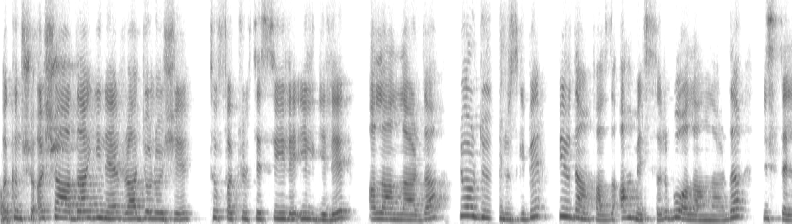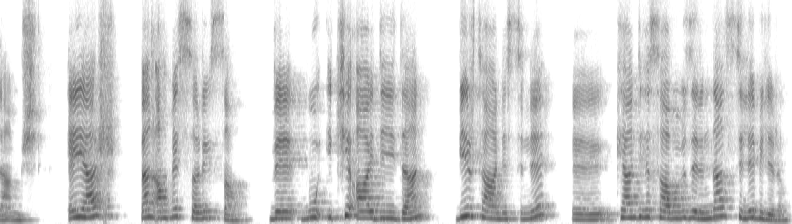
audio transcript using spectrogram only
Bakın şu aşağıda yine radyoloji, tıp fakültesi ile ilgili alanlarda gördüğünüz gibi birden fazla Ahmet Sarı bu alanlarda listelenmiş. Eğer ben Ahmet Sarıysam ve bu iki ID'den bir tanesini e, kendi hesabım üzerinden silebilirim.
